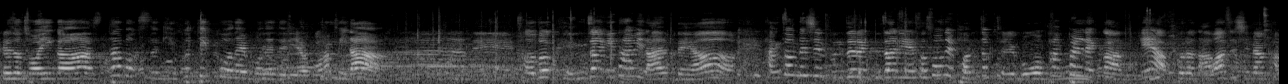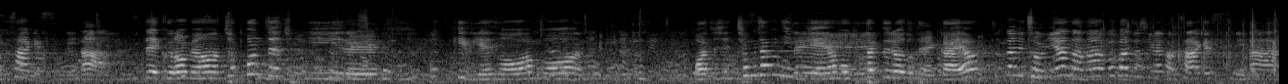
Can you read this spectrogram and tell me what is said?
그래서 저희가 스타벅스 기프티콘을 보내드리려고 합니다. 네, 저도 굉장히 탐이 나는데요. 당첨되신 분들은 그 자리에서 손을 번쩍 들고 팜플렛과 함께 앞으로 나와주시면 감사하겠습니다. 네, 그러면 첫 번째 종이를 뽑기 위해서 한번 와주신 총장님께 네. 한번 부탁드려도 될까요? 총장님 종이 하나만 뽑아주시면 감사하겠습니다.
